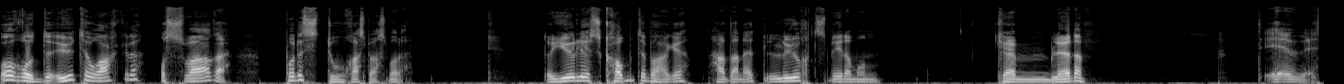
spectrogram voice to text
og rodde ut til orakelet og svaret på det store spørsmålet. Da Julius kom tilbake, hadde han et lurt smil om munnen. Hvem ble det? Det vet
